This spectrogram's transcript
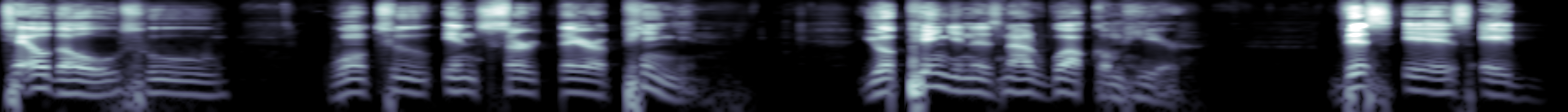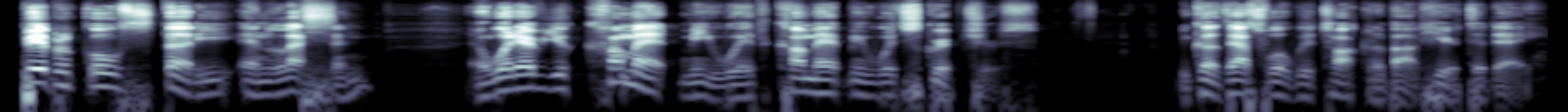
tell those who want to insert their opinion. Your opinion is not welcome here. This is a biblical study and lesson. And whatever you come at me with, come at me with scriptures because that's what we're talking about here today.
